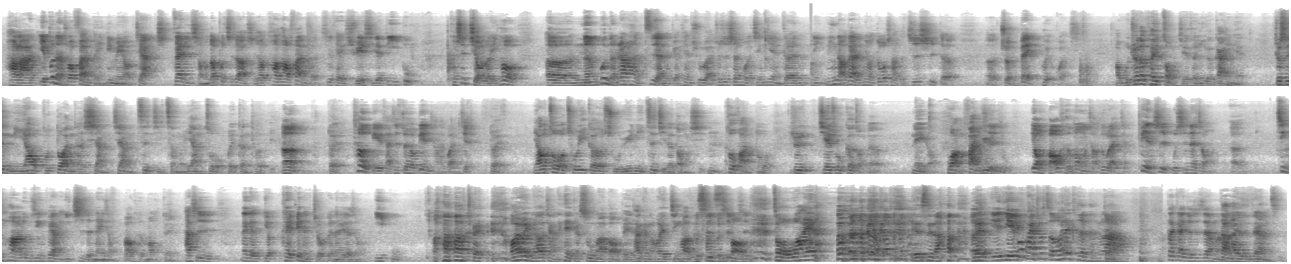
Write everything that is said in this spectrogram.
好啦，也不能说范本一定没有价值，在你什么都不知道的时候，套套范本是可以学习的第一步。可是久了以后，呃，能不能让它很自然的表现出来，就是生活经验跟你你脑袋里面有多少的知识的。呃，准备会有关系。好，我觉得可以总结成一个概念，嗯、就是你要不断的想象自己怎么样做会更特别。嗯，对，特别才是最后变强的关键。对，你要做出一个属于你自己的东西。嗯，做法很多，就是接触各种的内容，广泛阅读。用宝可梦的角度来讲，辩士不是那种呃进化路径非常一致的那一种宝可梦。对，它是那个有可以变成九个那个叫什么伊布。啊，对，我还以为你要讲那个数码宝贝，它可能会进化成是不是，走歪了，也是啦，呃，也也不排除走歪的可能啦，大概就是这样嘛，大概就是这样子。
